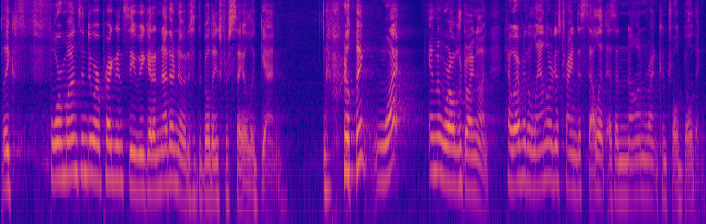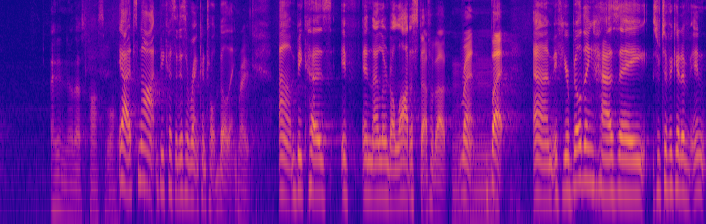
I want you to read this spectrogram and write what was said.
like four months into our pregnancy, we get another notice that the building's for sale again. We're like, what in the world is going on? However, the landlord is trying to sell it as a non rent controlled building. I didn't know that's possible. Yeah, it's not because it is a rent controlled building. Right. Um, because if, and I learned a lot of stuff about rent, but um, if your building has a certificate of in,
